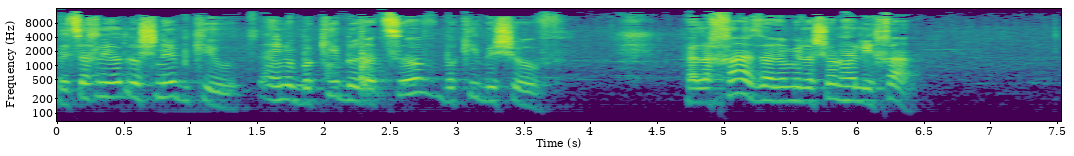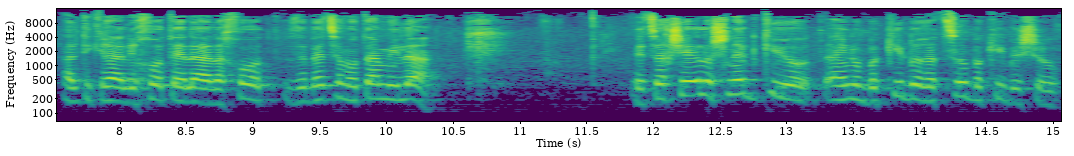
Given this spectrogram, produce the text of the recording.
וצריך להיות לו שני בקיאות, היינו בקיא ברצוב, בקיא בשוב. הלכה זה הרי מלשון הליכה. אל תקרא הליכות אלא הלכות, זה בעצם אותה מילה. וצריך שיהיה לו שני בקיאות, היינו בקיא ברצו, בקיא בשוב.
